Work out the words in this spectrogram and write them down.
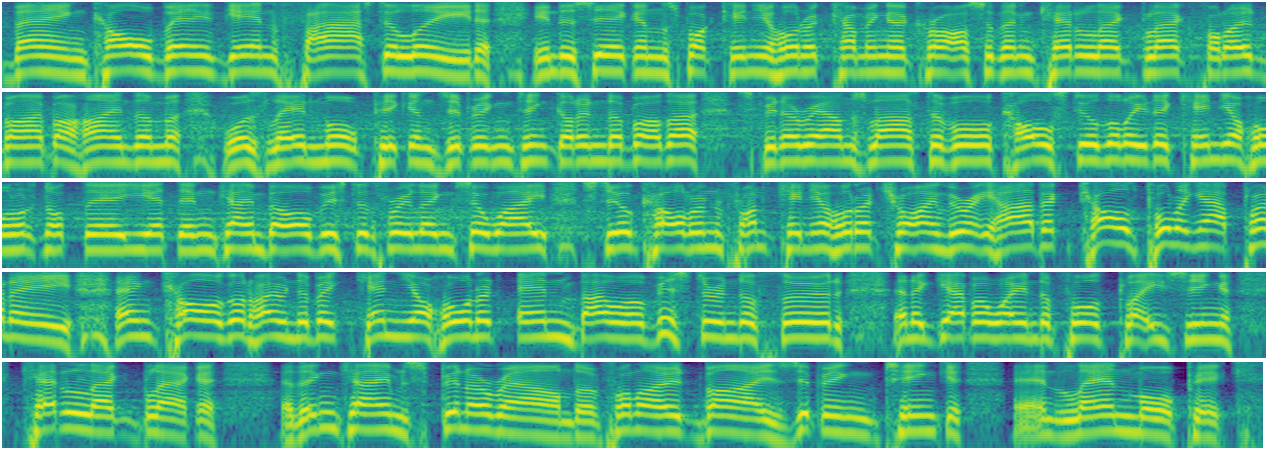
Bang, Cole Bennett again, faster lead. Into second spot, Kenya Hornet coming across, and then Cadillac Black, followed by behind them was Landmore Pick and Zipping Tink got into bother. Spin arounds last of all. Cole still the leader. Kenya Hornet's not there yet. Then came Boa Vista three lengths away. Still Cole in front. Kenya Hornet trying very hard, but Cole's pulling out plenty. And Cole got home to beat Kenya Hornet and Boa Vista into third, and a gap away into fourth placing Cadillac Black. And then came Spin Around, followed by Zipping Tink and Landmore pick.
